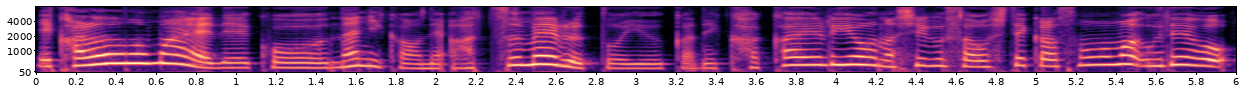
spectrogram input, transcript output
え体の前でこう何かをね、集めるというかね、抱えるような仕草をしてからそのまま腕を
